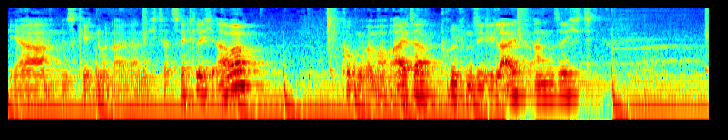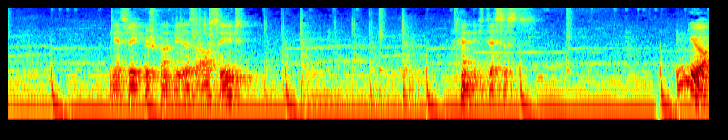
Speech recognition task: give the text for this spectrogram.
Ja, es geht nur leider nicht tatsächlich, aber gucken wir mal weiter. Prüfen Sie die Live-Ansicht. Jetzt bin ich gespannt, wie das aussieht. Nicht, das ist. Ja.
